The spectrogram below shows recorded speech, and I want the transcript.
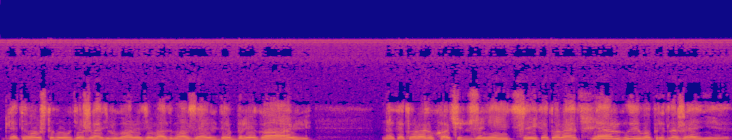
для того, чтобы удержать в городе мадемуазель де Бреголь, на которой он хочет жениться и которая отвергла его предложение.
